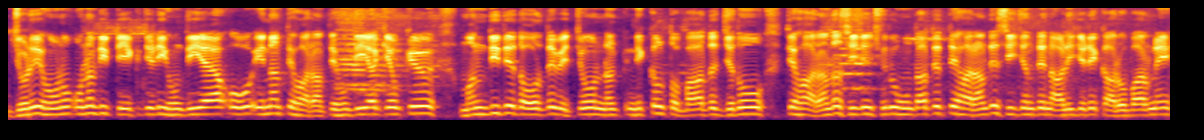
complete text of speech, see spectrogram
ਜੁੜੇ ਹੋਣ, ਉਹਨਾਂ ਦੀ ਟੇਕ ਜਿਹੜੀ ਹੁੰਦੀ ਹੈ, ਉਹ ਇਹਨਾਂ ਤਿਉਹਾਰਾਂ ਤੇ ਹੁੰਦੀ ਹੈ ਕਿਉਂਕਿ ਮੰਦੀ ਦੇ ਦੌਰ ਦੇ ਵਿੱਚੋਂ ਨ- ਨਿਕਲ ਤੋਂ ਬਾਅਦ ਜਦੋਂ ਤਿਉਹਾਰਾਂ ਦਾ ਸੀਜ਼ਨ ਸ਼ੁਰੂ ਹੁੰਦਾ ਤੇ ਤਿਉਹਾਰਾਂ ਦੇ ਸੀਜ਼ਨ ਦੇ ਨਾਲ ਹੀ ਜਿਹੜੇ ਕਾਰੋਬਾਰ ਨੇ,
